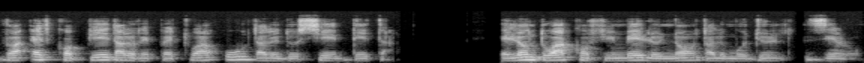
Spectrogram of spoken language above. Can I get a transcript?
doit être copié dans le répertoire ou dans le dossier Data et l'on doit confirmer le nom dans le module 0.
